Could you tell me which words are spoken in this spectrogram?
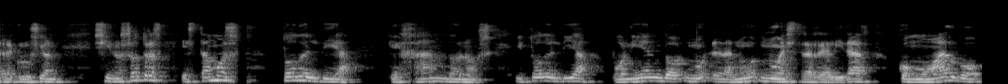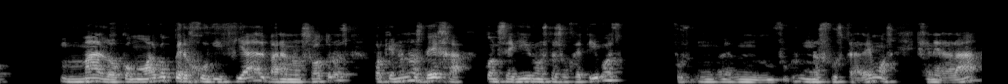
reclusión, si nosotros estamos todo el día quejándonos y todo el día poniendo nuestra realidad como algo malo, como algo perjudicial para nosotros, porque no nos deja conseguir nuestros objetivos, nos frustraremos, generará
